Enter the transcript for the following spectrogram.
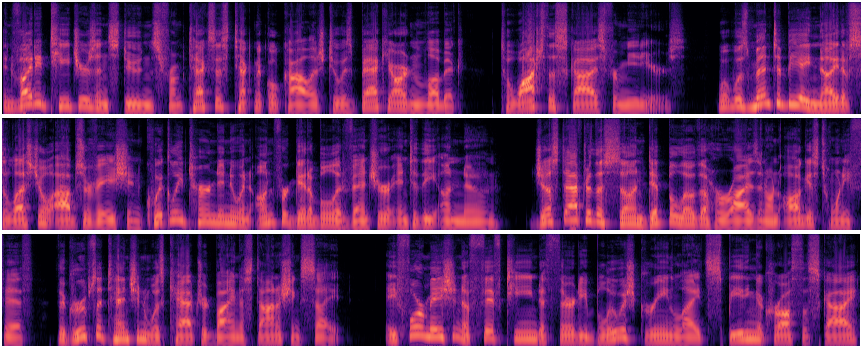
invited teachers and students from Texas Technical College to his backyard in Lubbock to watch the skies for meteors. What was meant to be a night of celestial observation quickly turned into an unforgettable adventure into the unknown. Just after the sun dipped below the horizon on August 25th, the group's attention was captured by an astonishing sight. A formation of 15 to 30 bluish green lights speeding across the sky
